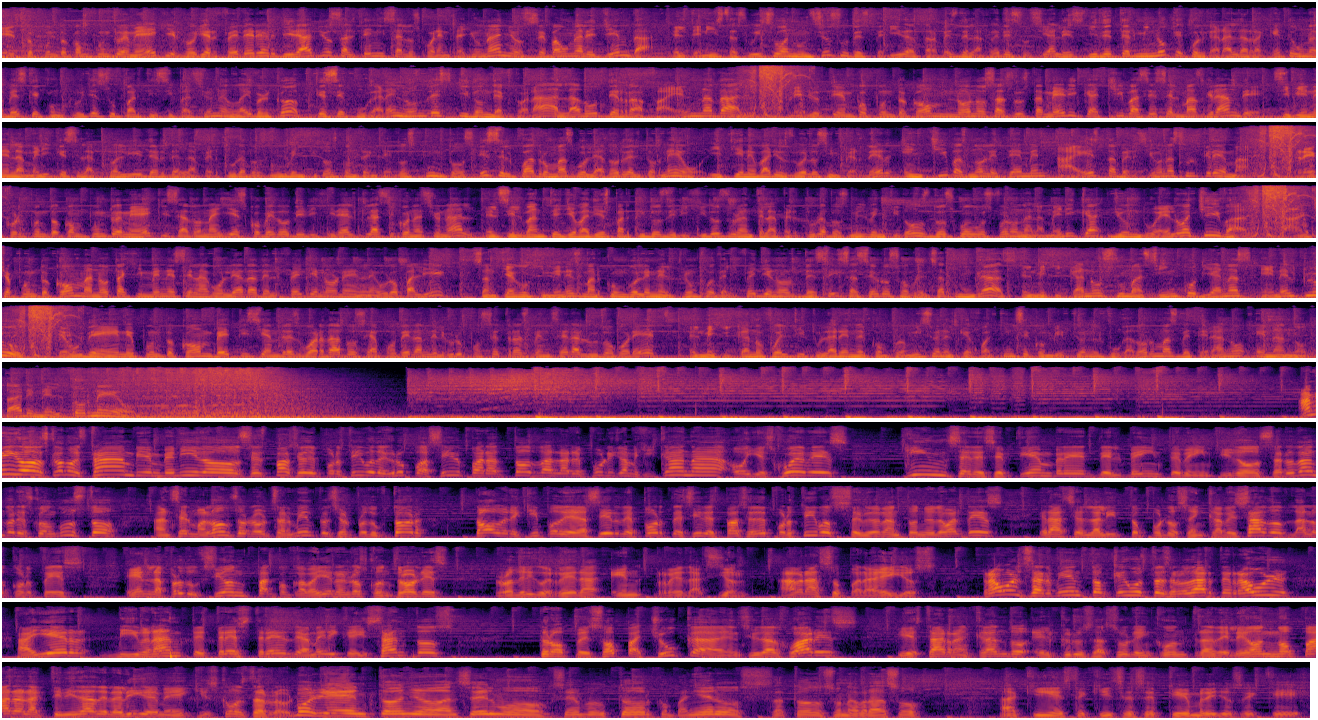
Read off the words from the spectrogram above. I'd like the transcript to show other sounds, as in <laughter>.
Esto.com.mx, Roger Federer dirá adiós al tenis a los 41 años, se va una leyenda. El tenista suizo anunció su despedida a través de las redes sociales y determinó que colgará la raqueta una vez que concluya su participación en Liver Cup, que se jugará en Londres y donde actuará al lado de Rafael Nadal. Mediotiempo.com, no nos asusta América, Chivas es el más grande. Si bien el América es el actual líder de la apertura 2022 con 32 puntos, es el cuadro más goleador del torneo y tiene varios duelos sin perder, en Chivas no le temen a esta versión azul crema. Adonai Escobedo dirigirá el Clásico Nacional. El Silvante lleva 10 partidos dirigidos durante la apertura 2022, dos juegos fueron al América y un duelo a Chivas. Cancha.com anota Jiménez en la goleada del Feyenoord en la Europa League. Santiago Jiménez marcó un gol en el triunfo del Feyenoord de 6 a 0 sobre el Saturn Graz. El mexicano suma 5 dianas en el club. TUDN.com, Betis y Andrés Guardado se apoderan del grupo C tras vencer a Ludo Goretz. El mexicano fue el titular en el compromiso en el que Joaquín se convirtió en el jugador más veterano en anotar en el torneo. Amigos, ¿cómo están? Bienvenidos a Espacio Deportivo de Grupo Asir para toda la República Mexicana. Hoy es jueves 15 de septiembre del 2022. Saludándoles con gusto, Anselmo Alonso, Raúl Sarmiento, el señor productor, todo el equipo de Asir Deportes y de Espacio Deportivo, su servidor Antonio de Valdés. Gracias, Lalito, por los encabezados. Lalo Cortés en la producción, Paco Caballero en los controles, Rodrigo Herrera en redacción. Abrazo para ellos. Raúl Sarmiento, qué gusto saludarte, Raúl. Ayer, vibrante 3-3 de América y Santos. Tropezó Pachuca en Ciudad Juárez y está arrancando el Cruz Azul en contra de León. No para la actividad de la Liga MX. ¿Cómo estás, Raúl? Muy bien, Toño, Anselmo, señor productor, compañeros, a todos un abrazo aquí este 15 de septiembre. Yo sé que,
